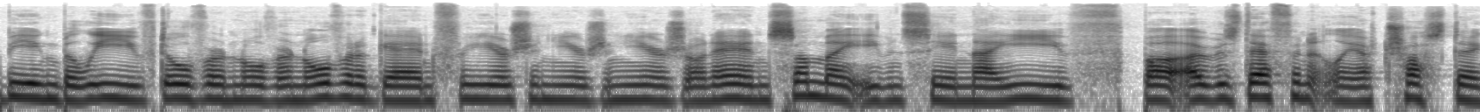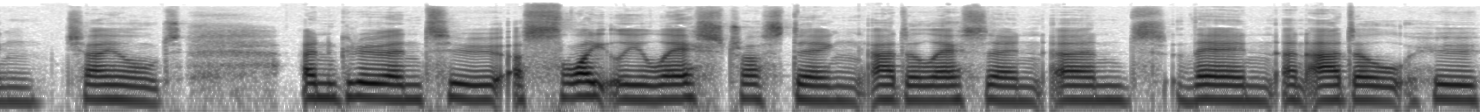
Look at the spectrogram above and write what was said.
being believed over and over and over again for years and years and years on end. Some might even say naive, but I was definitely a trusting child and grew into a slightly less trusting adolescent and then an adult who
